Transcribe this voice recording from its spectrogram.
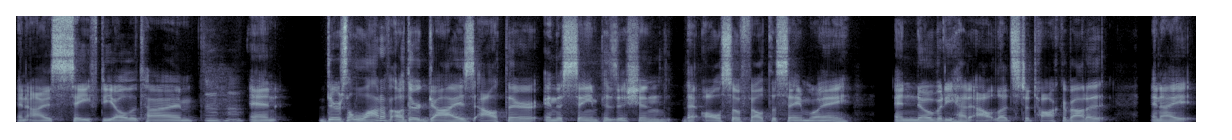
and I's safety all the time. And there's a lot of other guys out there in the same position that also felt the same way and nobody had outlets to talk about it. And I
